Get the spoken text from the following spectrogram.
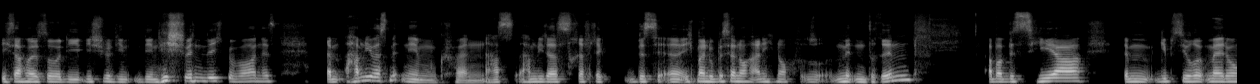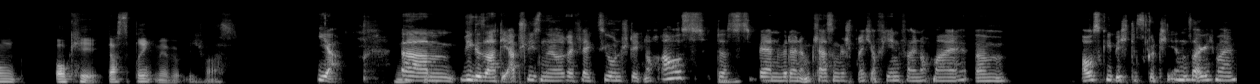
Ich sage mal so, die, die Schüler, die, denen nicht schwindelig geworden ist, ähm, haben die was mitnehmen können? Hast, haben die das reflektiert? Äh, ich meine, du bist ja noch eigentlich noch so mittendrin, aber bisher ähm, gibt es die Rückmeldung, okay, das bringt mir wirklich was. Ja, mhm. ähm, wie gesagt, die abschließende Reflexion steht noch aus. Das mhm. werden wir dann im Klassengespräch auf jeden Fall nochmal ähm, ausgiebig diskutieren, sage ich mal.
